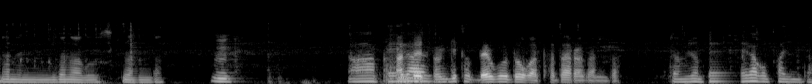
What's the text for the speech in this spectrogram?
나는 이건 하고 스킬 한다 응. 아 배가 안돼 전기톱 내구도가 다 달아간다 점점 배, 배가 고파진다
